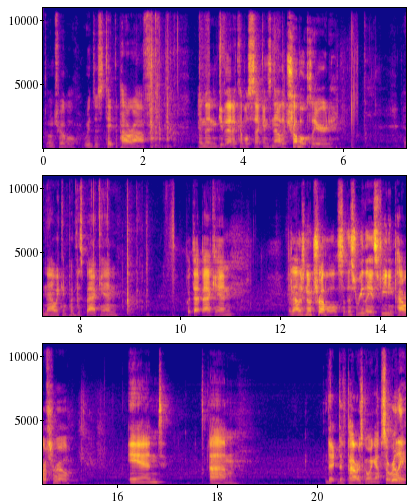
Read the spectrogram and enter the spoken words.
Still in trouble. We just take the power off and then give that a couple seconds. Now the trouble cleared. And now we can put this back in. Put that back in. And now there's no trouble, so this relay is feeding power through. And um, the, the power is going up. So really,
